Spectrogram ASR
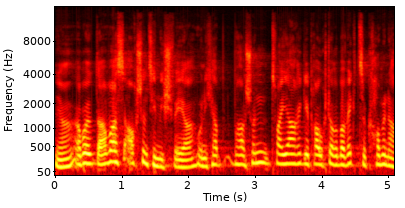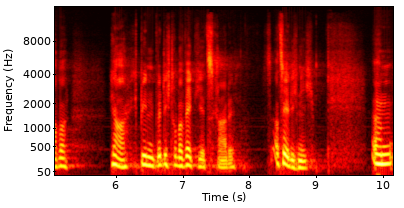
Ja, aber da war es auch schon ziemlich schwer und ich habe schon zwei Jahre gebraucht, darüber wegzukommen, aber ja, ich bin wirklich drüber weg jetzt gerade. Das erzähle ich nicht. Ähm,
